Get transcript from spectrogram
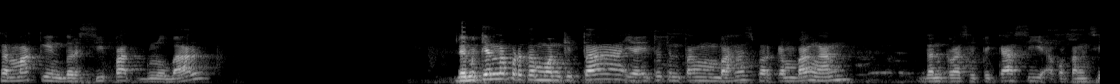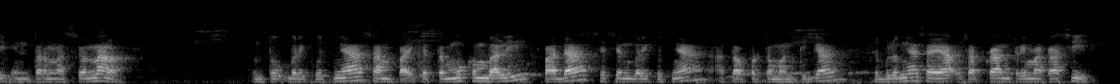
semakin bersifat global. Demikianlah pertemuan kita yaitu tentang membahas perkembangan dan klasifikasi akuntansi internasional. Untuk berikutnya sampai ketemu kembali pada sesi berikutnya atau pertemuan tiga. Sebelumnya saya ucapkan terima kasih.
